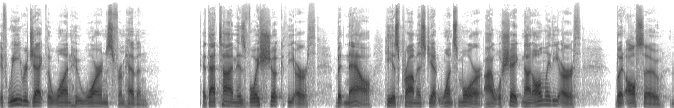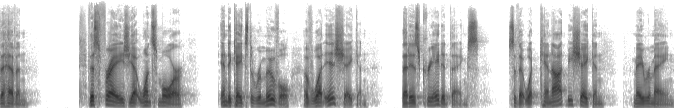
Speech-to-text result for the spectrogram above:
if we reject the one who warns from heaven. At that time, his voice shook the earth, but now he has promised, Yet once more I will shake not only the earth, but also the heaven. This phrase, yet once more, indicates the removal of what is shaken, that is, created things, so that what cannot be shaken may remain.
